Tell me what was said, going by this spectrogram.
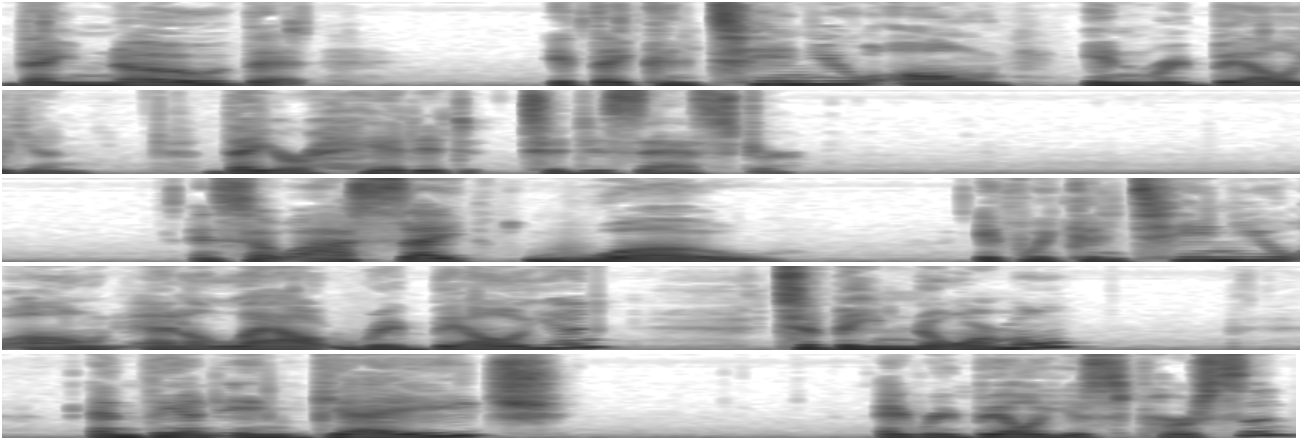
They know that if they continue on in rebellion, they are headed to disaster. And so I say, woe, if we continue on and allow rebellion to be normal and then engage a rebellious person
